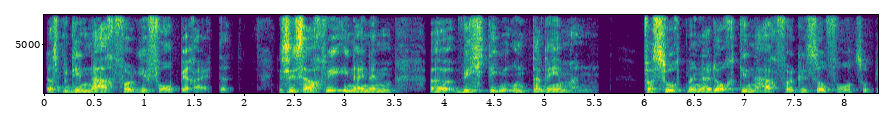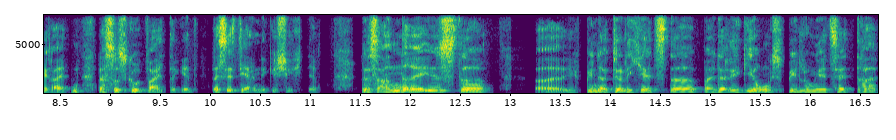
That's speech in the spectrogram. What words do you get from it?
dass man die Nachfolge vorbereitet. Das ist auch wie in einem äh, wichtigen Unternehmen. Versucht man ja doch, die Nachfolge so vorzubereiten, dass es gut weitergeht. Das ist die eine Geschichte. Das andere ist, äh, äh ich bin natürlich jetzt äh, bei der Regierungsbildung etc.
